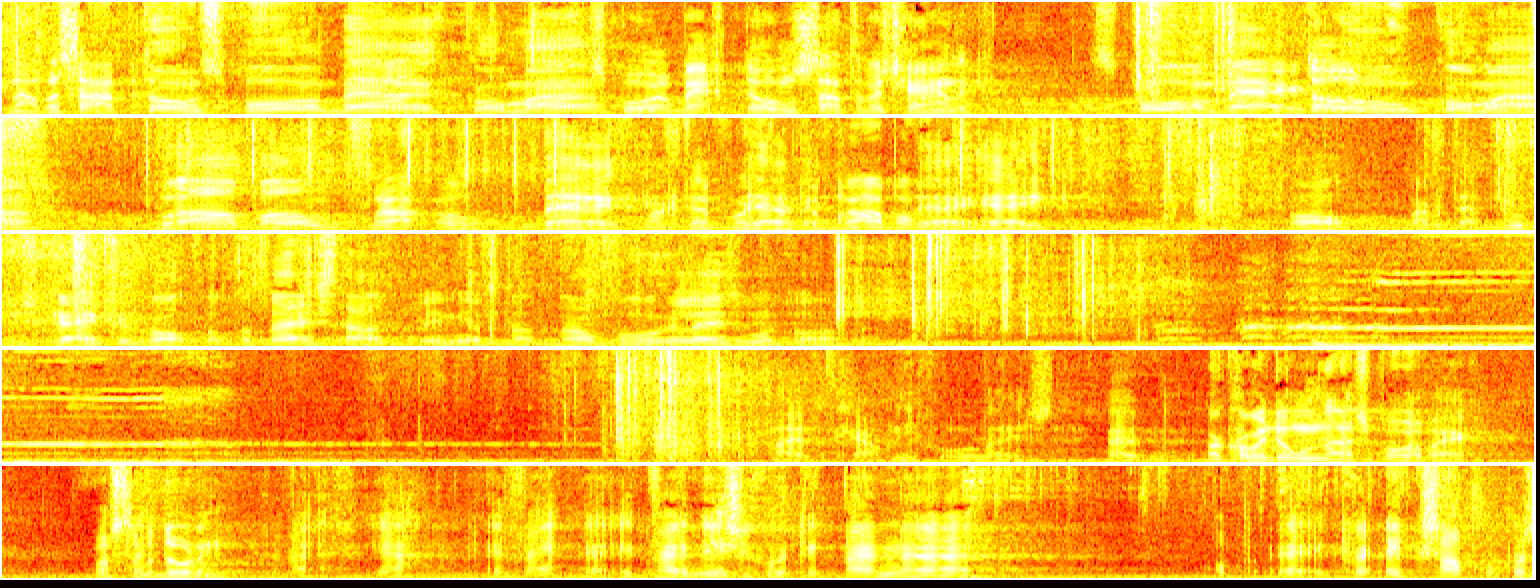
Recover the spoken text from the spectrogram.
Nou, wat staat er? Toon Sporenberg, komma. Sporenberg Toon staat er waarschijnlijk. Sporenberg, Toon, Toon, komma. Brabant, Bra oh, Berg. wacht even, wacht Berg, even. Brabant. Bergijk. Oh, Wacht even. moet u eens kijken, God, wat erbij staat. Ik weet niet of dat nou voorgelezen moet worden. Nee, dat gaan we niet voorlezen. Eh, Wat kom je doen, uh, Sporenberg? Wat is de bedoeling? we- ja, ik, weet- ik weet niet zo goed. Ik ben... eh, op, eh, ik, ik zat op een,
